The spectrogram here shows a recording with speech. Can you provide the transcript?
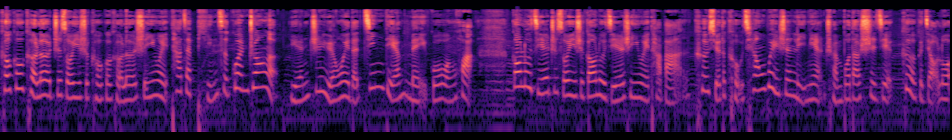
可口可乐之所以是可口可乐，是因为它在瓶子灌装了原汁原味的经典美国文化。高露洁之所以是高露洁，是因为它把科学的口腔卫生理念传播到世界各个角落。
